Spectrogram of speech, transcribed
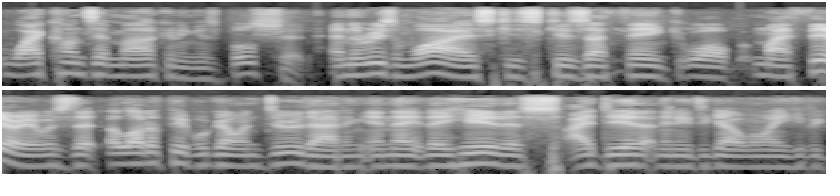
why content marketing is bullshit, and the reason why is because I think well my theory was that a lot of people go and do that, and, and they, they hear this idea that they need to go and give a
